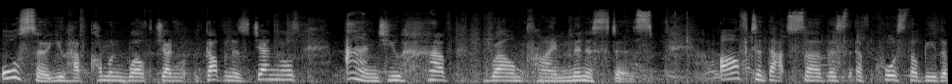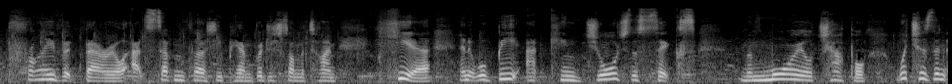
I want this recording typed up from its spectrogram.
Also, you have Commonwealth General, governors generals, and you have realm prime ministers. After that service, of course, there'll be the private burial at 7:30 p.m. British Summer Time here, and it will be at King George VI Memorial Chapel, which is an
